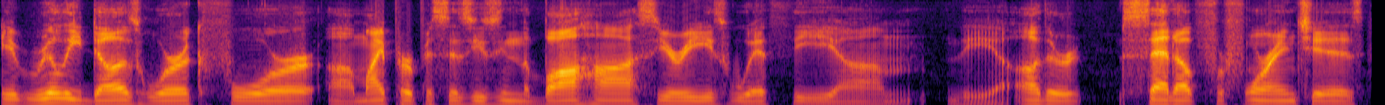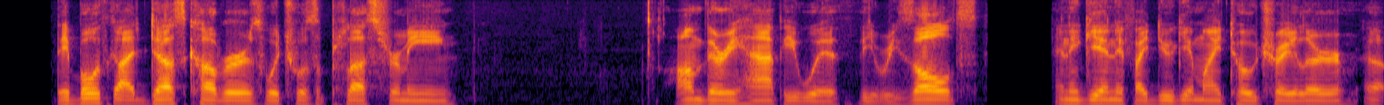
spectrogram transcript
it really does work for uh, my purposes using the Baja series with the um, the other setup for four inches. They both got dust covers, which was a plus for me. I'm very happy with the results. And again, if I do get my tow trailer, uh,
